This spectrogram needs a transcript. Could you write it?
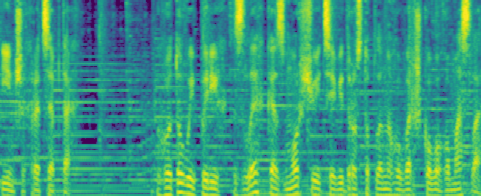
інших рецептах. Готовий пиріг злегка зморщується від розтопленого вершкового масла,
